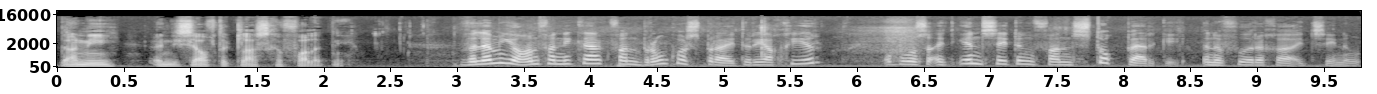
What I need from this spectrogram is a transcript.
dan nie in dieselfde klas geval het nie. Willem Johan van die kerk van Bronkhorstspruit reageer op ons uiteensetting van stokperdjie in 'n vorige uitsending.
